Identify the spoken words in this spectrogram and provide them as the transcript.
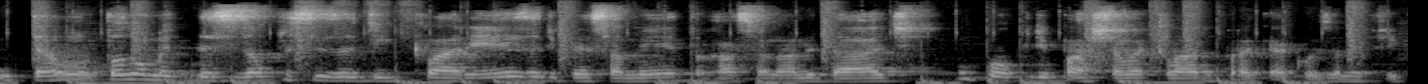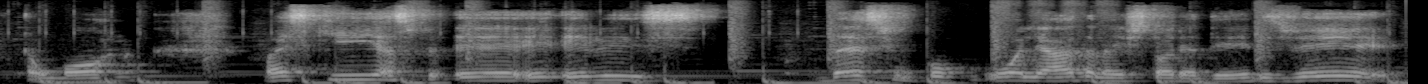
Então, todo momento de decisão precisa de clareza de pensamento, racionalidade, um pouco de paixão, é claro, para que a coisa não fique tão morna, mas que as, é, eles dessem um pouco uma olhada na história deles, ver,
